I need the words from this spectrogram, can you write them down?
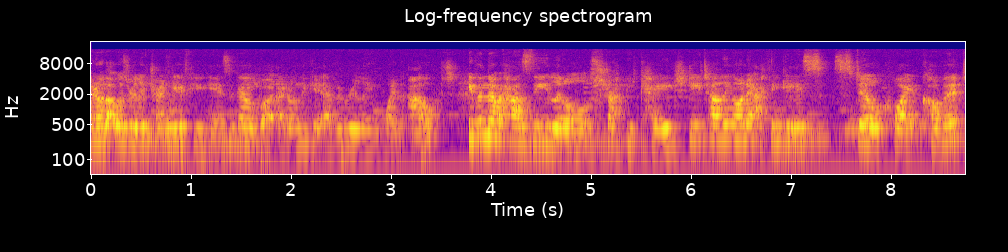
I know that was really trendy a few years ago, but I don't think it ever really went out. Even though it has the little strappy cage detailing on it, I think it is still quite covered.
